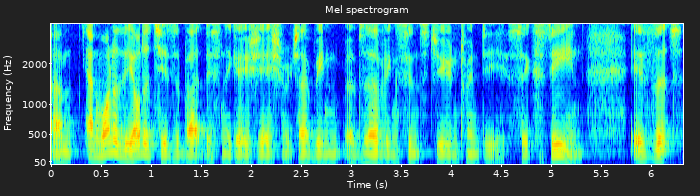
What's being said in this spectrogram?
Um, and one of the oddities about this negotiation, which I've been observing since June 2016, is that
